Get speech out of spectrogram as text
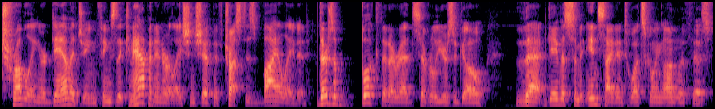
troubling or damaging things that can happen in a relationship if trust is violated. There's a book that I read several years ago that gave us some insight into what's going on with this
